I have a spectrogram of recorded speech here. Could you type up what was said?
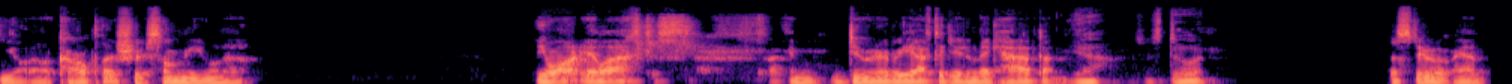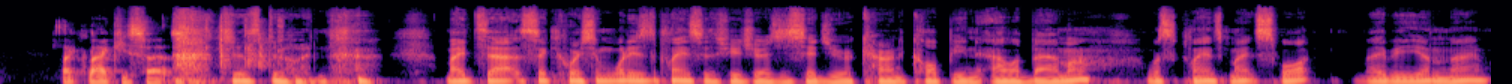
you want to accomplish or something you want to you want in your life, just fucking do whatever you have to do to make it happen. Yeah, just do it. Just do it, man. Like Nike says. just do it. mate, uh, second question. What is the plans for the future? As you said, you're a current cop in Alabama. What's the plans, mate? SWAT? Maybe, I don't know.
